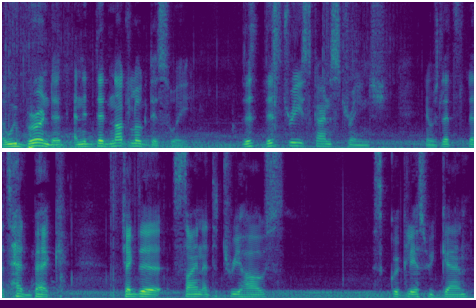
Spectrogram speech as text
And we burned it, and it did not look this way. This this tree is kind of strange. Anyways, let's let's head back. Check the sign at the tree house as quickly as we can.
